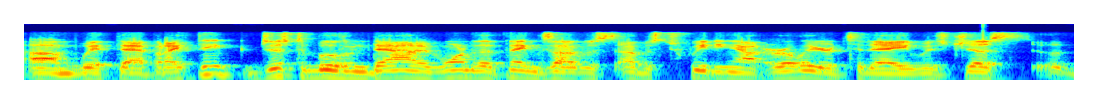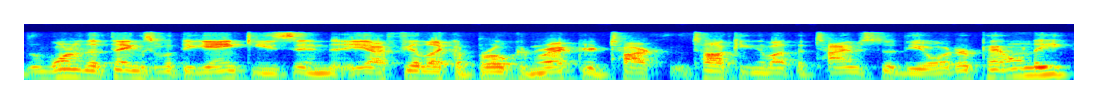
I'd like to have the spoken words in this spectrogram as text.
um, with that. But I think just to move him down, and one of the things I was I was tweeting out earlier today was just uh, one of the things with the Yankees, and I feel like a broken record talk, talking about the times to the order penalty.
